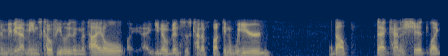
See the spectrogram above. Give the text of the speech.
And maybe that means Kofi losing the title. You know, Vince is kind of fucking weird about that kind of shit. Like,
